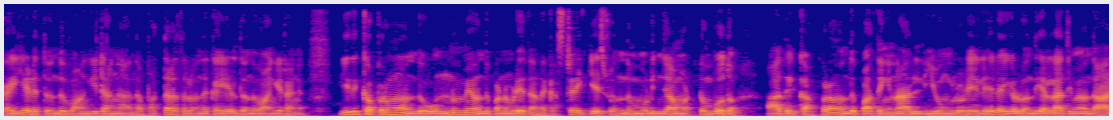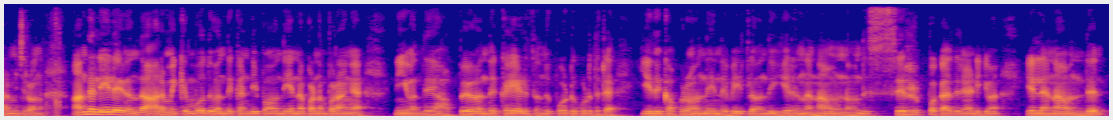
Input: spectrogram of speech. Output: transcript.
கையெழுத்து வந்து வாங்கிட்டாங்க. அந்த பத்திரத்தில் வந்து கையெழுத்து வந்து வாங்கிட்டாங்க. இதுக்கப்புறமும் வந்து ஒன்றுமே வந்து பண்ண முடியாது. அந்த கஸ்டடி கேஸ் வந்து முடிஞ்சால் மட்டும் போதும். அதுக்கப்புறம் வந்து பார்த்தீங்கன்னா இவங்களுடைய லீலைகள் வந்து எல்லாத்தையுமே வந்து ஆரம்பிச்சிருவாங்க. அந்த லீலை வந்து ஆரம்பிக்கும் போது வந்து கண்டிப்பாக வந்து என்ன பண்ண போகிறாங்க நீ வந்து அப்போவே வந்து கையெழுத்து வந்து போட்டு கொடுத்துட்ட. இதுக்கப்புறம் வந்து இந்த வீட்டில் வந்து இருந்தேன்னா உன்னை வந்து செருப்பை கழுத்துலையும் அடிக்குவேன். இல்லைன்னா வந்து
